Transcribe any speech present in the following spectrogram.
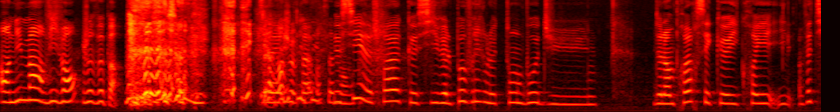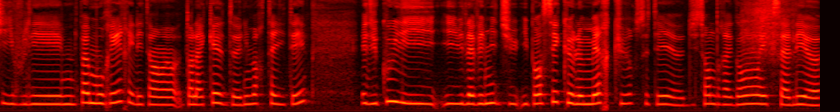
en humain vivant, je veux pas. Clairement, je veux pas ça Et aussi, euh, je crois que s'ils veulent pas ouvrir le tombeau du de l'empereur, c'est qu'il croyait, il- en fait, il voulait pas mourir, il était en- dans la quête de l'immortalité. Et du coup, il, il avait mis du, il pensait que le mercure c'était euh, du sang de dragon et que ça allait euh,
